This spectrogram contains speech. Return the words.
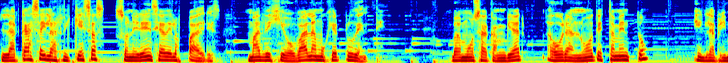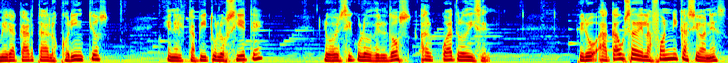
La casa y las riquezas son herencia de los padres, más de Jehová la mujer prudente. Vamos a cambiar ahora al Nuevo Testamento, en la primera carta a los Corintios, en el capítulo 7, los versículos del 2 al 4 dicen, Pero a causa de las fornicaciones,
